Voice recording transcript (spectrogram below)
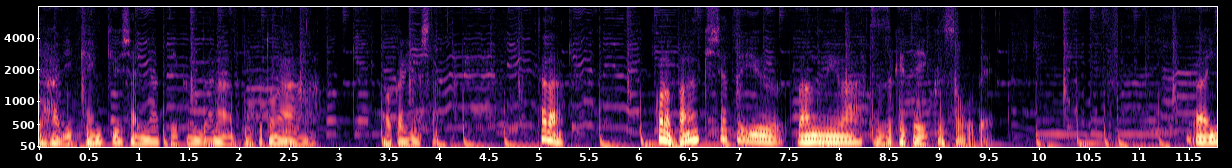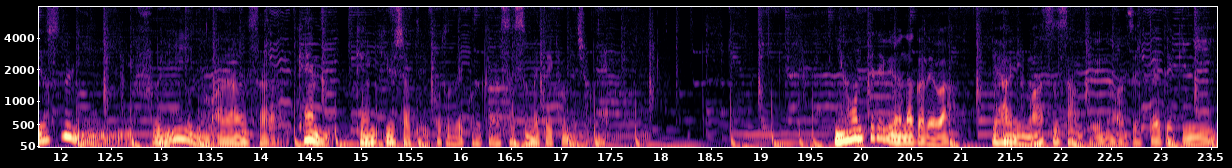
やはり研究者になっていくんだなということが分かりました。ただこの「バンキシャ」という番組は続けていくそうで。要するにフリーのアナウンサー兼研究者ということでこれから進めていくんでしょうね。日本テレビの中ではやはりマスさんというのは絶対的に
